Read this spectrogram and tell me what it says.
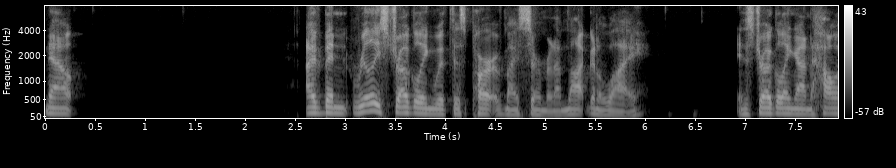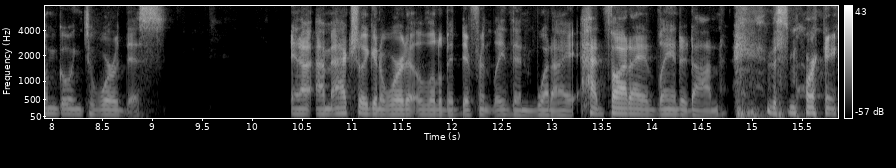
Now, I've been really struggling with this part of my sermon. I'm not going to lie, and struggling on how I'm going to word this. And I, am actually going to word it a little bit differently than what I had thought I had landed on this morning.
